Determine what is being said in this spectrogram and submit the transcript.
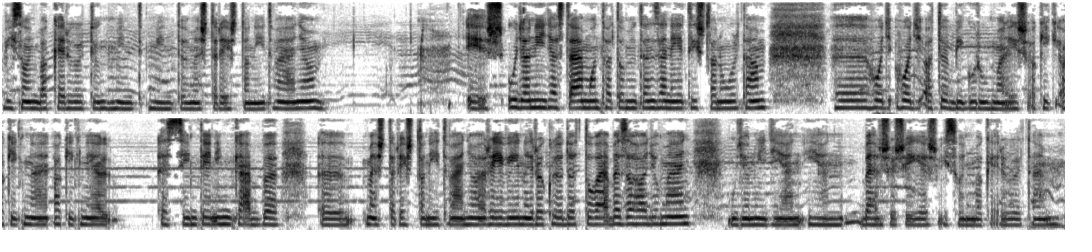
viszonyba kerültünk, mint, mint mester és tanítványa, és ugyanígy azt elmondhatom, miután zenét is tanultam, hogy, hogy a többi gurummal is, akik, akiknél, akiknél ez szintén inkább ö, mester és tanítványa révén röklődött tovább ez a hagyomány, ugyanígy ilyen, ilyen bensőséges viszonyba kerültem.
